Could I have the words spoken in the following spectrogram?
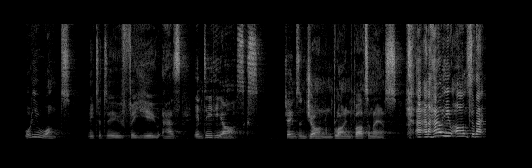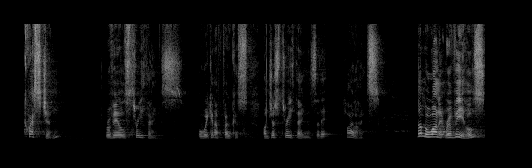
what do you want me to do for you? As indeed he asks James and John and blind Bartimaeus. And how you answer that question reveals three things. Well, we're going to focus on just three things that it highlights. Number one, it reveals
